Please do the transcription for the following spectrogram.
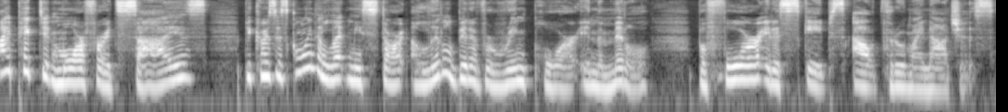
I picked it more for its size because it's going to let me start a little bit of a ring pour in the middle before it escapes out through my notches.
